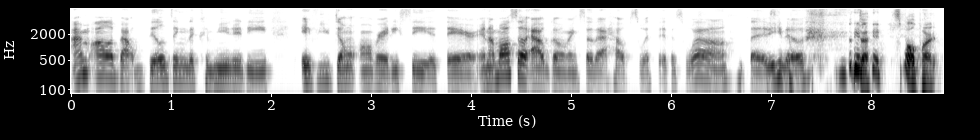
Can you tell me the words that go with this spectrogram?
I'm all about building the community if you don't already see it there. And I'm also outgoing, so that helps with it as well. But, you know, small part.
